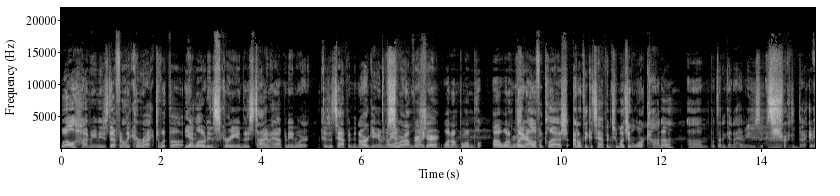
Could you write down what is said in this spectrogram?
Well, I mean, he's definitely correct with the, Yeah. the loading screen. There's time happening where because it's happened in our games Oh, yeah, where I'm like sure. when I'm when, uh, when I'm For playing sure. Alpha Clash. I don't think it's happened too much in Lorcana. Um, but then again, I haven't used a constructed deck at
